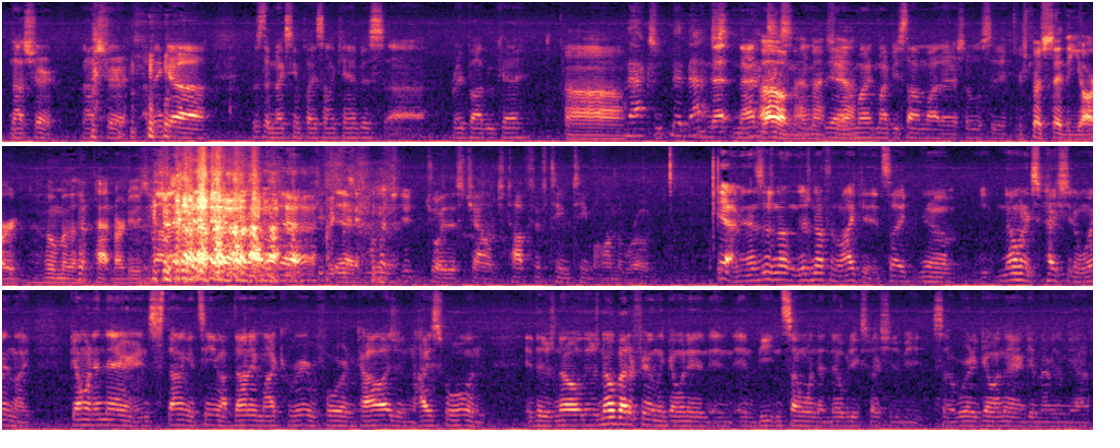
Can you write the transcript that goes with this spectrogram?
Not sure. Not sure. I think uh, what's the Mexican place on campus? Uh, Ray Bob Bouquet. Uh, Max, Mad Mex. Mad, Mad Oh, Max. Mad Mex, Yeah, yeah. might might be stopping by there, so we'll see. you're supposed to say the yard, home of the Pat Narduzzi. Yeah. show. Yeah. How much do you enjoy this challenge? Top 15 team on the road. Yeah, I mean, there's, there's nothing, there's nothing like it. It's like you know, no one expects you to win. Like going in there and stunning a team. I've done it in my career before in college and high school, and there's no there's no better feeling than going in and, and beating someone that nobody expects you to beat. So we're gonna go in there and give them everything we have.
